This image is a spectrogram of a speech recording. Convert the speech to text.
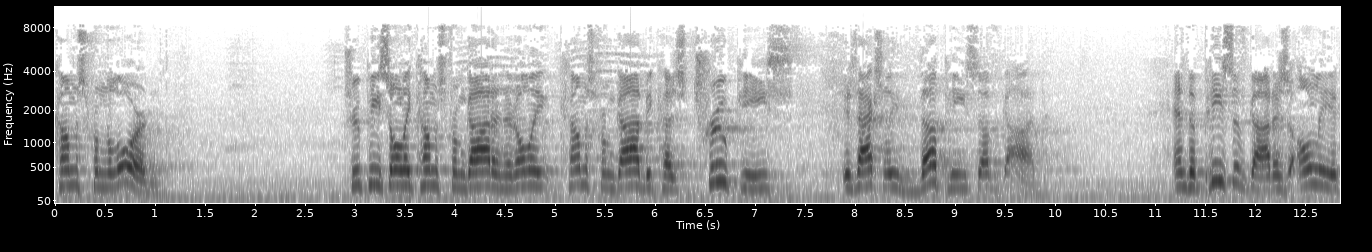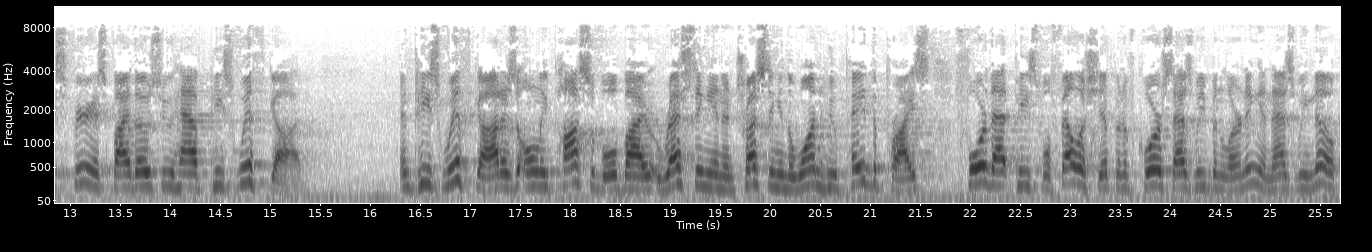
comes from the Lord. True peace only comes from God, and it only comes from God because true peace is actually the peace of God. And the peace of God is only experienced by those who have peace with God. And peace with God is only possible by resting in and trusting in the one who paid the price for that peaceful fellowship. And of course, as we've been learning and as we know,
